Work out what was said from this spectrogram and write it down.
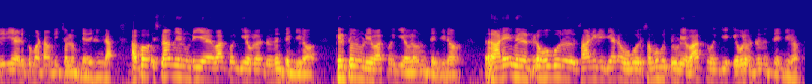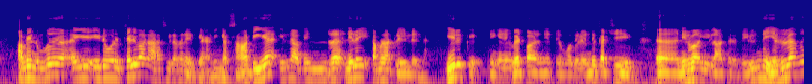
ரீதியாக எடுக்க மாட்டோம் அப்படின்னு சொல்ல முடியாது இல்லைங்களா? அப்போது இஸ்லாமியருடைய வாக்கு வங்கி எவ்வளோன்றதும் தெரிஞ்சிடும். கிறிஸ்தவருடைய வாக்கு வங்கி எவ்வளோன்னு தெரிஞ்சிடும். அதே நேரத்தில் ஒவ்வொரு சாதி ரீதியான ஒவ்வொரு சமூகத்தினுடைய வாக்கு வங்கி எவ்வளோன்றதும் தெரிஞ்சிடும். அப்படின்னும்போது இது ஒரு தெளிவான அரசியலாக தானே இருக்கு. நீங்கள் சாதிய இல்லை அப்படின்ற நிலை தமிழ்நாட்டில் இல்லை இல்லை இருக்குது நீங்கள் வேட்பாளர் நிறுத்தும் போதுலேருந்து கட்சி நிர்வாகிகள் நிர்வாகிகள் ஆக்குறதுலேருந்து எல்லாமே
